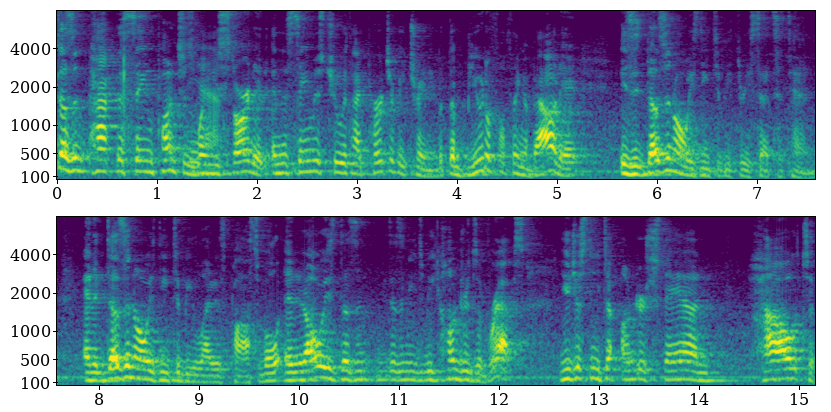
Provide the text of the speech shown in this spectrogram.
doesn't pack the same punch as yeah. when you started. And the same is true with hypertrophy training. But the beautiful thing about it is it doesn't always need to be three sets of 10. And it doesn't always need to be light as possible. And it always doesn't, doesn't need to be hundreds of reps. You just need to understand how to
